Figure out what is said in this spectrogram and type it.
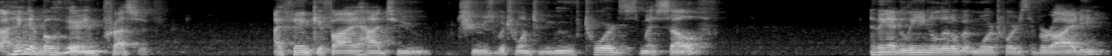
i think they're both very impressive i think if i had to choose which one to move towards myself i think i'd lean a little bit more towards the variety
